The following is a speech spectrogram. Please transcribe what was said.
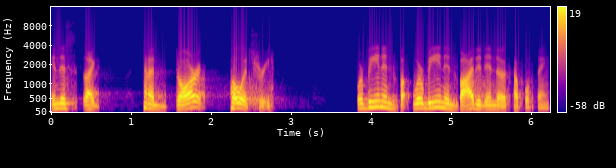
in this like kind of dark poetry, we're being, inv- we're being invited into a couple things.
